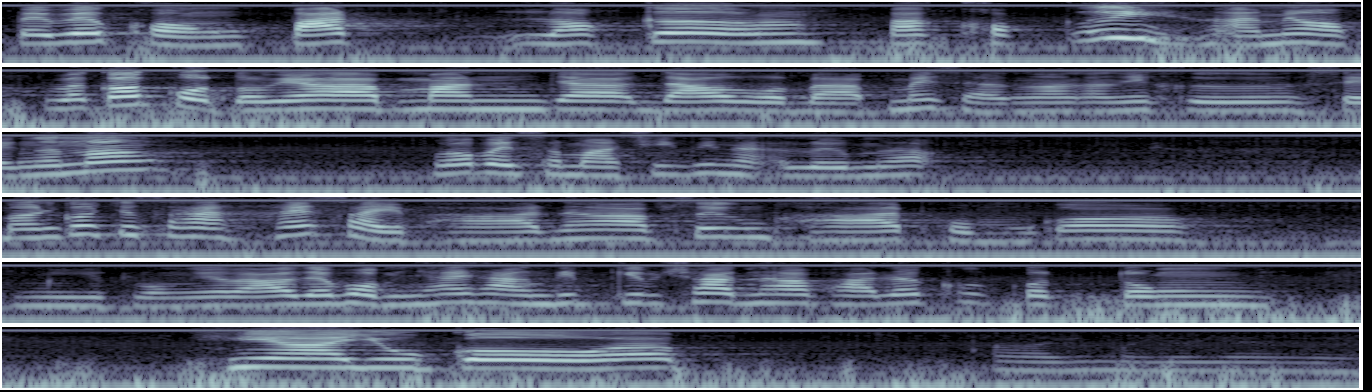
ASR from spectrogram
เป็นเว็บของปั t ล็อกเกอร์ปักคอกเอ้ยอ่านไม่ออกแล้วก็กดตรงนี้ครับมันจะดาวน์โหลดแบบไม่เสียเงินอันนี้คือเสียเงินมั้งว่าเป็นสมาชิกที่ไหนลืมแล้ว มันก็จะให้ใส่พาร์ทนะครับ ซึ่งพาร์ทผมก็มีตรงนี้แล้ว เดี๋ยวผมจะให้ทาง description นะครับพาร์ทแล้วก็กดตรง here you go ครับอะไรที่มันเยอะแยะเลย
